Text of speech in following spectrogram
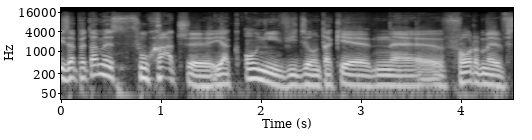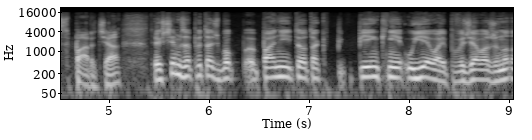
i zapytamy słuchaczy, jak oni widzą takie e, formy wsparcia, to ja chciałem zapytać, bo pani to tak pięknie ujęła i powiedziała, że no,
